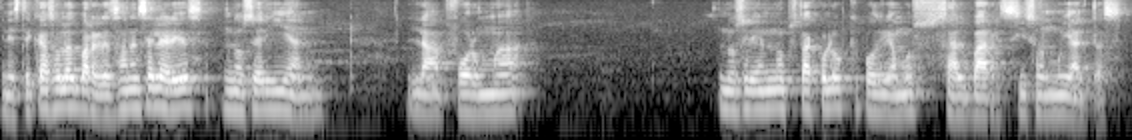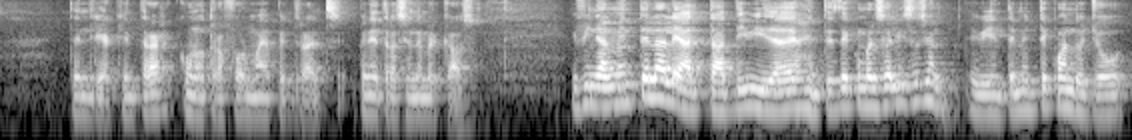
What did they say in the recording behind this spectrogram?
En este caso las barreras arancelarias no serían la forma, no serían un obstáculo que podríamos salvar si son muy altas. Tendría que entrar con otra forma de penetración de mercados. Y finalmente la lealtad dividida de agentes de comercialización. Evidentemente cuando yo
